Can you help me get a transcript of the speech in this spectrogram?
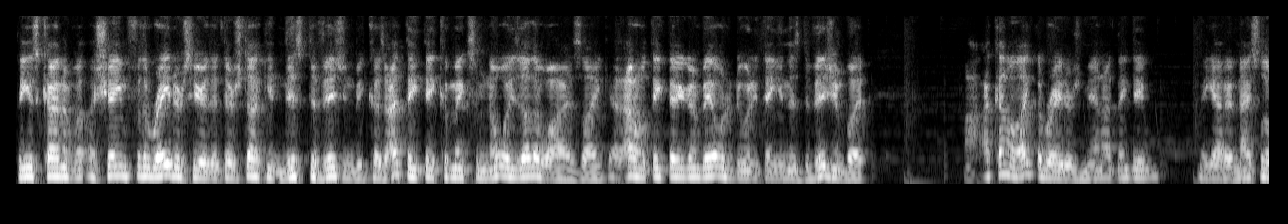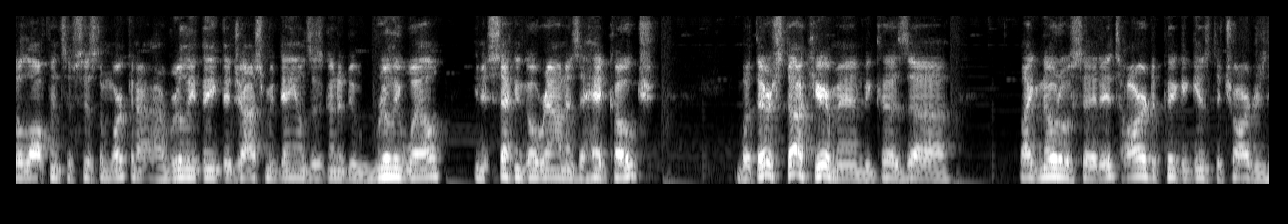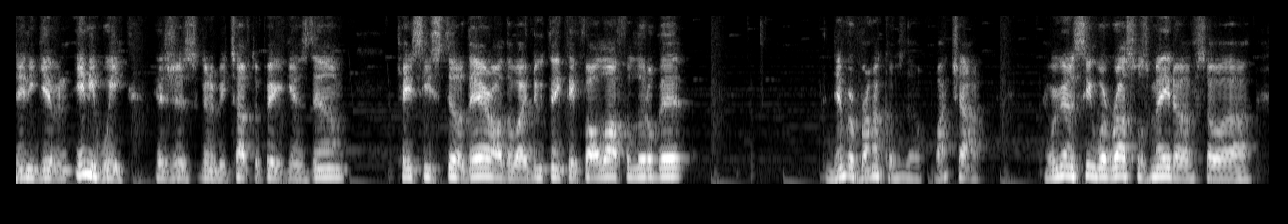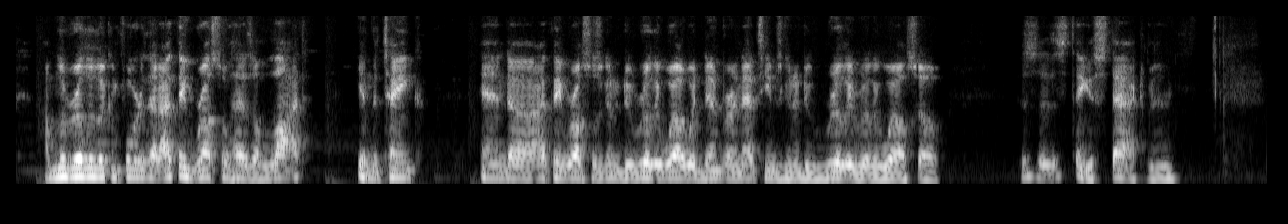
think it's kind of a shame for the Raiders here that they're stuck in this division because I think they could make some noise otherwise. Like I don't think they're going to be able to do anything in this division, but I, I kind of like the Raiders, man. I think they they got a nice little offensive system working. I, I really think that Josh McDaniels is going to do really well in his second go round as a head coach. But they're stuck here, man, because uh, like Noto said, it's hard to pick against the Chargers any given any week. It's just going to be tough to pick against them. KC's still there, although I do think they fall off a little bit. The Denver Broncos, though, watch out. And we're going to see what Russell's made of. So uh, I'm really looking forward to that. I think Russell has a lot in the tank. And uh, I think Russell's going to do really well with Denver, and that team's going to do really, really well. So this, this thing is stacked, man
